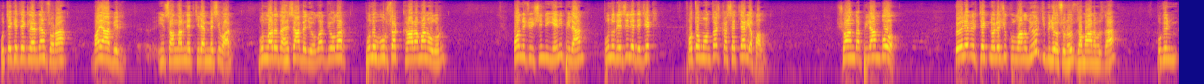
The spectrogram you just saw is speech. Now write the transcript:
Bu teke teklerden sonra baya bir insanların etkilenmesi var. Bunları da hesap ediyorlar. Diyorlar bunu vursak kahraman olur. Onun için şimdi yeni plan bunu rezil edecek fotomontaj kasetler yapalım. Şu anda plan bu. Öyle bir teknoloji kullanılıyor ki biliyorsunuz zamanımızda. Bugün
